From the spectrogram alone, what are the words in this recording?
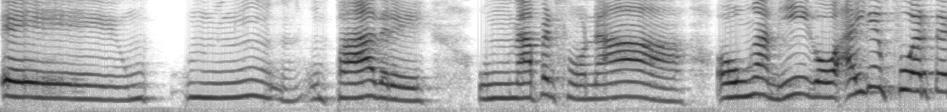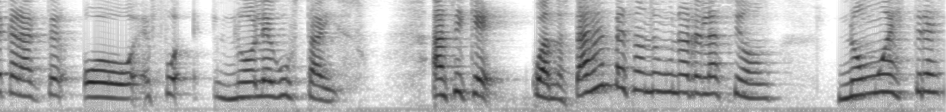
eh, un, padre, una persona o un amigo, alguien fuerte de carácter o no le gusta eso. Así que cuando estás empezando en una relación, no muestres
